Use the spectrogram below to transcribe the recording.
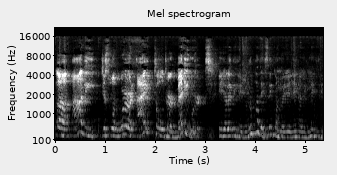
uh, Adi just one word. I told her many words. Y yo le dije, yo lo puedo decir cuando yo llegue a la iglesia.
